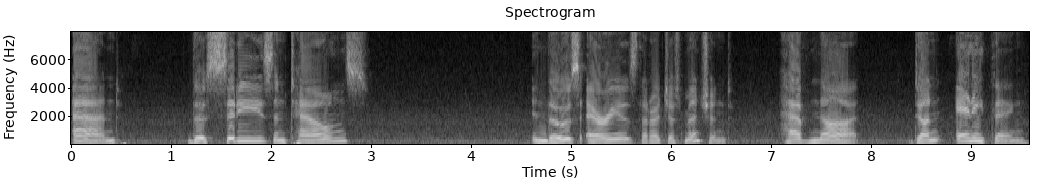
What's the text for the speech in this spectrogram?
And the cities and towns in those areas that I just mentioned have not done anything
